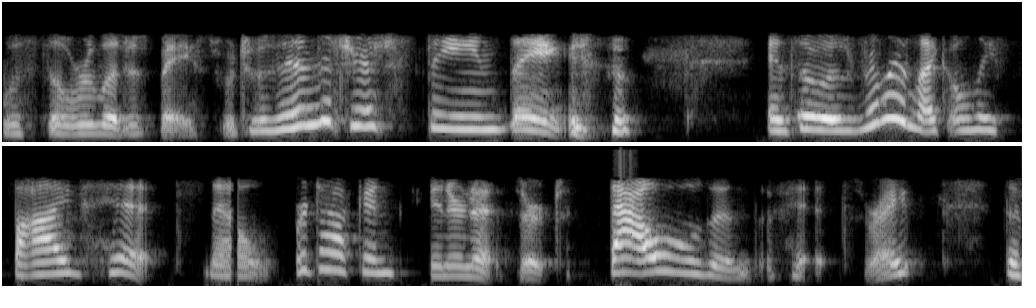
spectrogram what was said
was still religious based, which was an interesting thing. and so it was really like only five hits now, we're talking internet search, thousands of hits, right? The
